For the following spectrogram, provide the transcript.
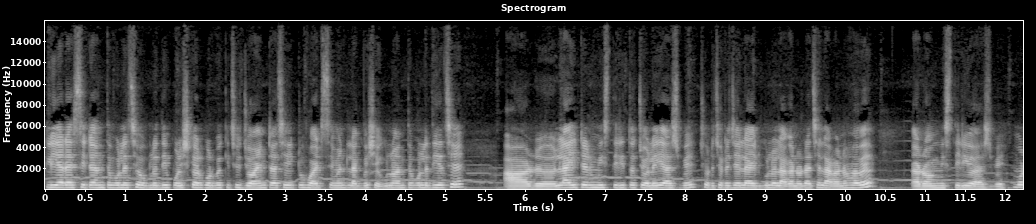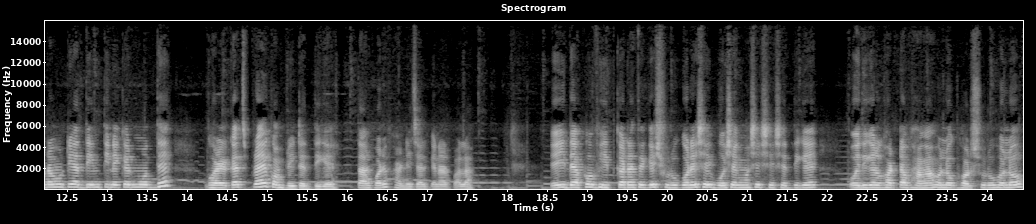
ক্লিয়ার অ্যাসিড আনতে বলেছে, ওগুলো দিয়ে পরিষ্কার করবে, কিছু জয়েন্ট আছে, একটু হোয়াইট সিমেন্ট লাগবে, সেগুলো আনতে বলে দিয়েছে। আর লাইটের মিস্ত্রি তো চলেই আসবে। ছোট ছোট যে লাইটগুলো লাগানোর আছে, লাগানো হবে। আর রং মিস্ত্রিও আসবে। মোটামুটি আর দিন তিনেকের মধ্যে ঘরের কাজ প্রায় কমপ্লিটের দিকে। তারপরে ফার্নিচার কেনার পালা। এই দেখো, ভিত কাটা থেকে শুরু করে সেই বৈশাখ মাসের শেষের দিকে ওই দিকের ঘরটা ভাঙা হলো, ঘর শুরু হলো।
